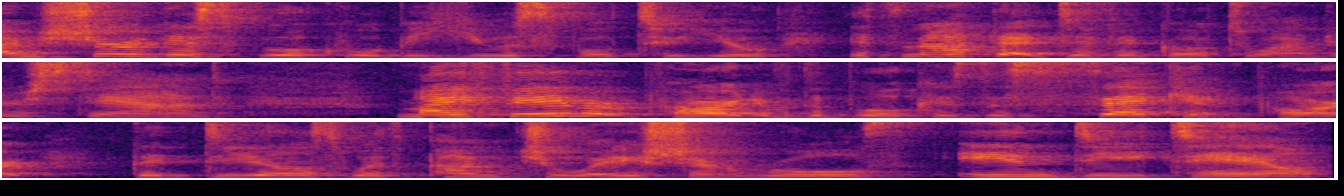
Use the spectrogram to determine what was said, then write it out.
I'm sure this book will be useful to you. It's not that difficult to understand. My favorite part of the book is the second part that deals with punctuation rules in detail.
